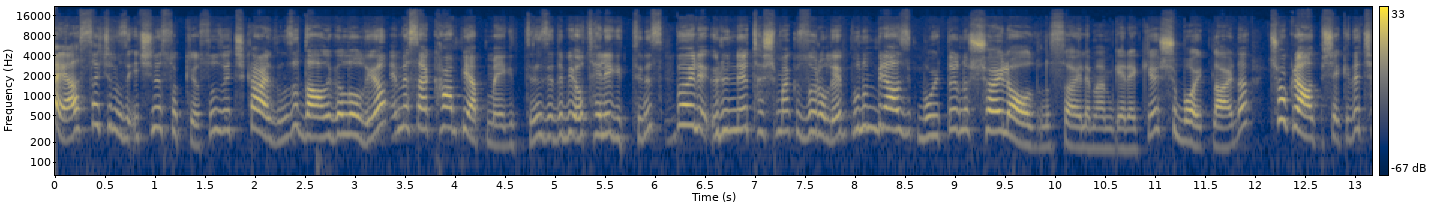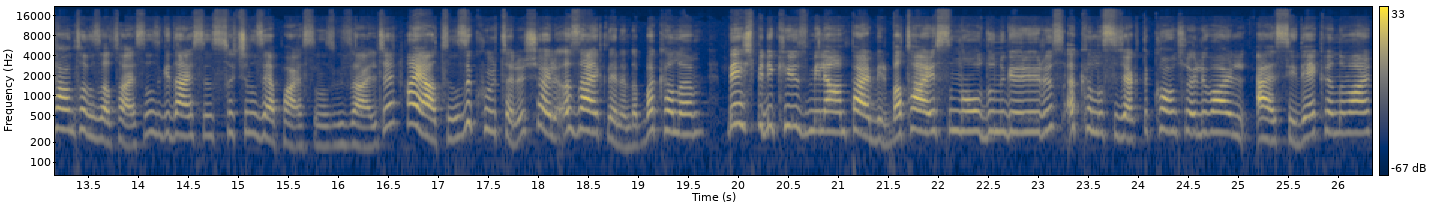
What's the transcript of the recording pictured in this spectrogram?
Bayağı saçınızı içine sokuyorsunuz ve çıkardığınızda dalgalı oluyor. E mesela kamp yapmaya gittiniz ya da bir otele gittiniz. Böyle ürünleri taşımak zor oluyor. Bunun birazcık boyutlarının şöyle olduğunu söylemem gerekiyor. Şu boyutlarda. Çok rahat bir şekilde çantanıza atarsınız, gidersiniz, saçınızı yaparsınız güzelce. Hayatınızı kurtarır. Şöyle özelliklerine de bakalım. 5200 mAh bir bataryasının olduğunu görüyoruz. Akıllı sıcaklık kontrolü var, LCD ekranı var.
